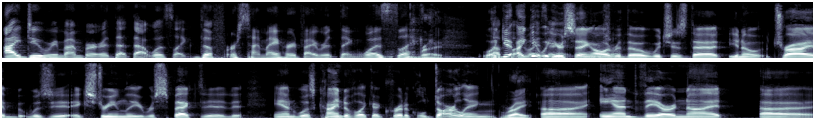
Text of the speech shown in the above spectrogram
I do remember that that was like the first time I heard vibrant thing was like Right. Well, I a get, I get what you're saying, commercial. Oliver, though, which is that you know Tribe was uh, extremely respected and was kind of like a critical darling, Right. Uh, and they are not uh,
